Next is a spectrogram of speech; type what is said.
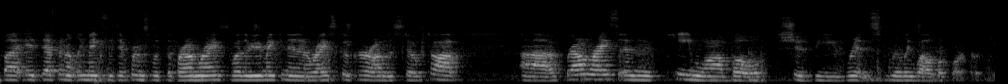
but it definitely makes a difference with the brown rice, whether you're making it in a rice cooker on the stove top. Uh, brown rice and quinoa both should be rinsed really well before cooking.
